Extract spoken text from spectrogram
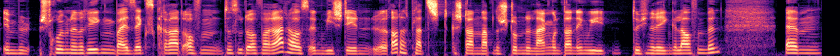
im strömenden Regen bei 6 Grad auf dem Düsseldorfer Rathaus irgendwie stehen, äh, Rathausplatz gestanden habe, eine Stunde lang und dann irgendwie durch den Regen gelaufen bin? Ähm,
